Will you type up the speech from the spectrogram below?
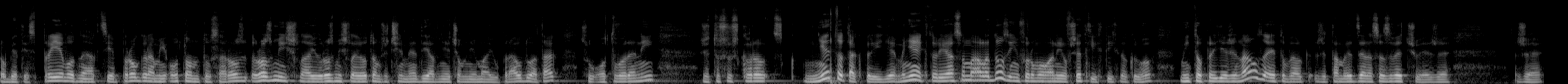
robia tie sprievodné akcie, programy, o tomto sa roz, rozmýšľajú, rozmýšľajú o tom, že či médiá v niečom nemajú pravdu a tak, sú otvorení, že to sú skoro, mne to tak príde, mne, ktorý ja som ale dosť informovaný o všetkých týchto kruhoch, mi to príde, že naozaj je to veľké, že tá medzera sa zväčšuje, že, že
